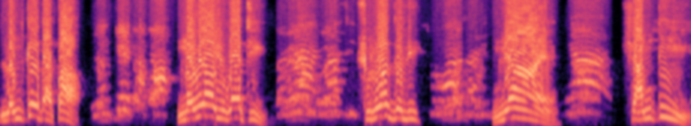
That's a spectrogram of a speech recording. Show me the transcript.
लंकेत आता नव्या युगाची सुरुवात झाली. न्याय. शांती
